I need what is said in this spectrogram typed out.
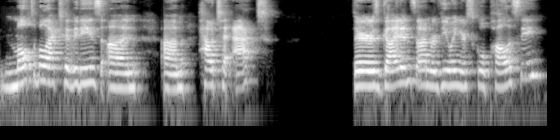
multiple activities on um, how to act. There's guidance on reviewing your school policy.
